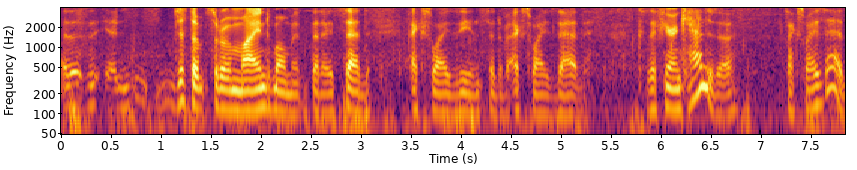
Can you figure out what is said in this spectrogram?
Uh, just a sort of a mind moment that I said XYZ instead of XYZ. Because if you're in Canada, it's XYZ.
